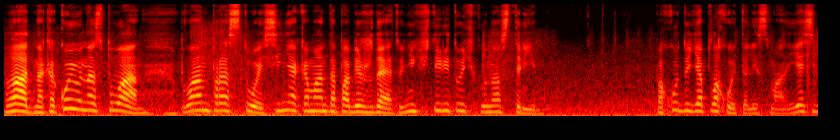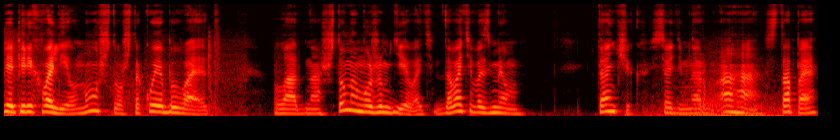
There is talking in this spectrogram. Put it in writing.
Ладно, какой у нас план? План простой. Синяя команда побеждает. У них 4 точки, у нас 3. Походу, я плохой талисман. Я себя перехвалил. Ну что ж, такое бывает. Ладно, что мы можем делать? Давайте возьмем танчик, сядем на... Ага, стопе.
